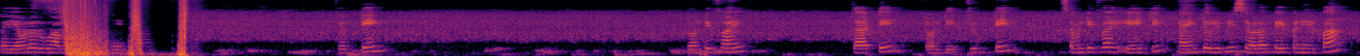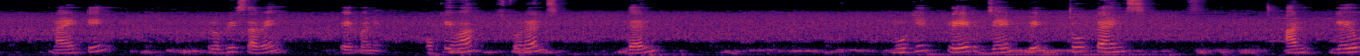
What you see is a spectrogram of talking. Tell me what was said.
இப்போ எவ்வளோ ரூபா பண்ணியிருக்கான் fifteen twenty five thirty twenty fifty seventy five eighty ninety rupees எவ்வளோ பே பண்ணியிருப்பான் நைன்ட்டி ருபீஸ் அவன் பே பண்ணி. ஓகேவா students then Mugil played Jane with two times and gave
